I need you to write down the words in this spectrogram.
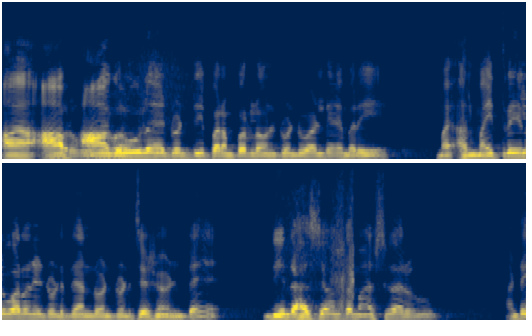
ఆ- ఆ- ఆ గురువులు అనేటువంటి పరంపరలో ఉన్నటువంటి వాళ్ళే మరి మైత్రేయుల వారు అనేటువంటి దానిలో ఉన్నటువంటి విశేషం ఏంటంటే దీని రహస్యం అంతా మాస్టర్ గారు అంటే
